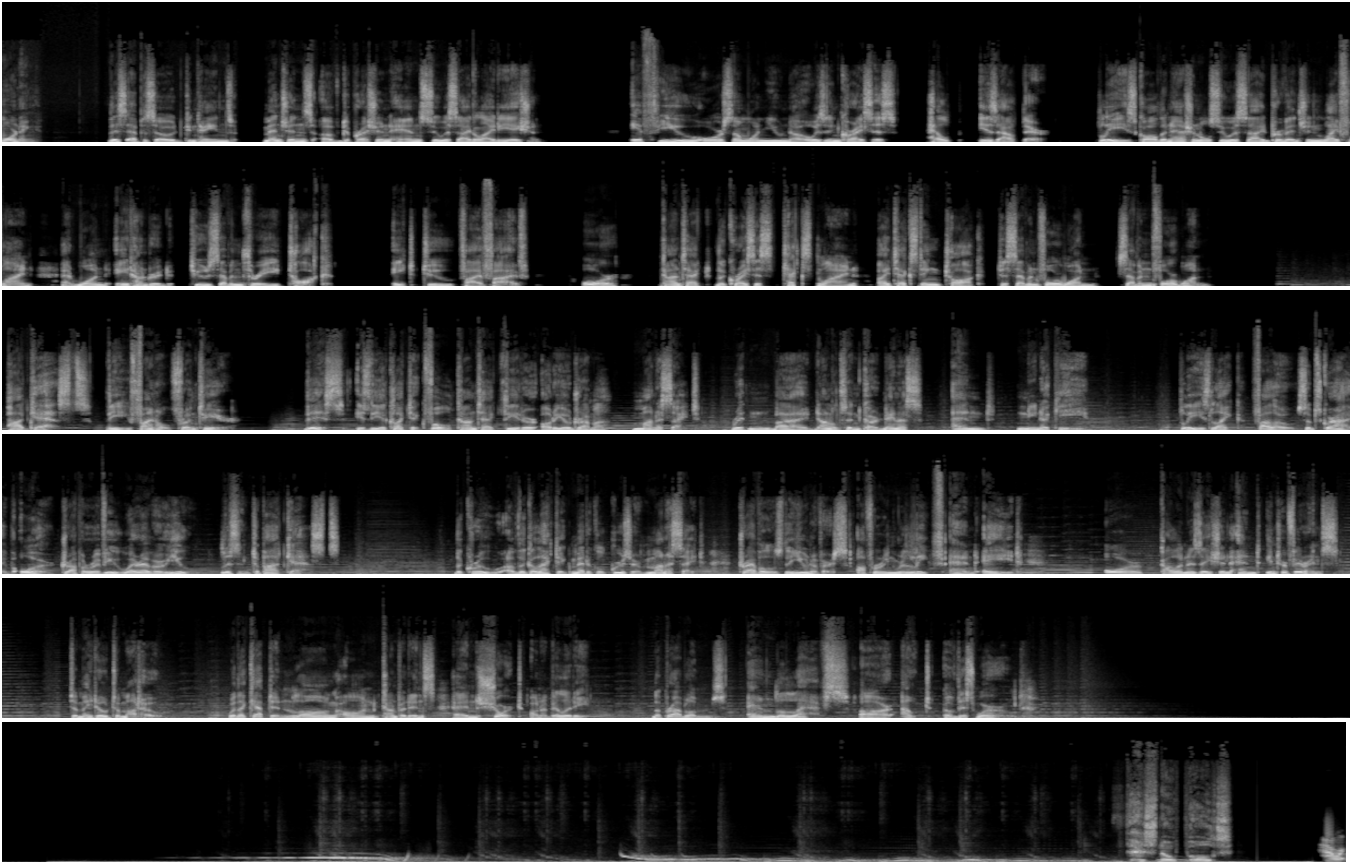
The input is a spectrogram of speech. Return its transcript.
Warning This episode contains mentions of depression and suicidal ideation. If you or someone you know is in crisis, help is out there. Please call the National Suicide Prevention Lifeline at 1 800 273 TALK 8255 or contact the crisis text line by texting TALK to 741 741. Podcasts, the final frontier. This is the eclectic full contact theater audio drama Monocyte, written by Donaldson Cardenas and Nina Key. Please like, follow, subscribe, or drop a review wherever you listen to podcasts. The crew of the galactic medical cruiser Monocyte travels the universe offering relief and aid, or colonization and interference. Tomato, tomato. With a captain long on confidence and short on ability, the problems and the laughs are out of this world. There's no pulse. Our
